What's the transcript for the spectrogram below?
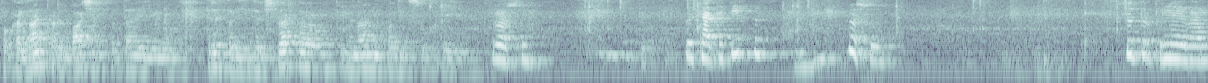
показань, передбачені статтею 384 Кримінального кодексу України. прошу. Поставте підпис. Прошу. Суд пропонує вам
